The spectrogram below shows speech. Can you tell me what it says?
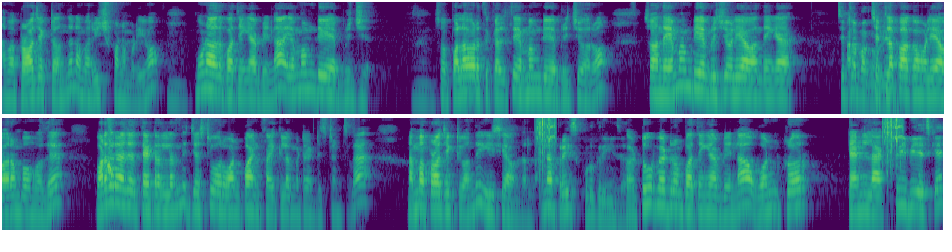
நம்ம ப்ராஜெக்டை வந்து நம்ம ரீச் பண்ண முடியும். மூணாவது பார்த்தீங்க அப்படின்னா எம்எம்டிஏ பிரிட்ஜு ஸோ பல்லாவரத்துக்கு கழுத்து எம்எம்டிஏ பிரிட்ஜ் வரும். ஸோ அந்த எம்எம்டிஏ பிரிட்ஜ் வழியாக வந்தீங்க. சிட்லப்பாக்கம் சிட்லப்பாக்கம் வழியாக வரும்போது வரதராஜ தேட்டர்லேருந்து ஜஸ்ட் ஒரு ஒன் பாயிண்ட் ஃபைவ் கிலோமீட்டர் டிஸ்டன்ஸில் நம்ம ப்ராஜெக்ட்டுக்கு வந்து ஈஸியாக வந்துடலாம். என்ன ப்ரைஸ் கொடுக்குறீங்க சார் டூ பெட்ரூம் பார்த்தீங்க அப்படின்னா one crore ten lakhs three BHK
